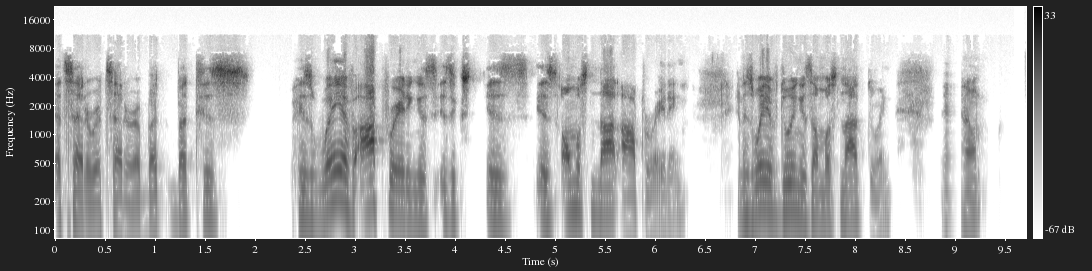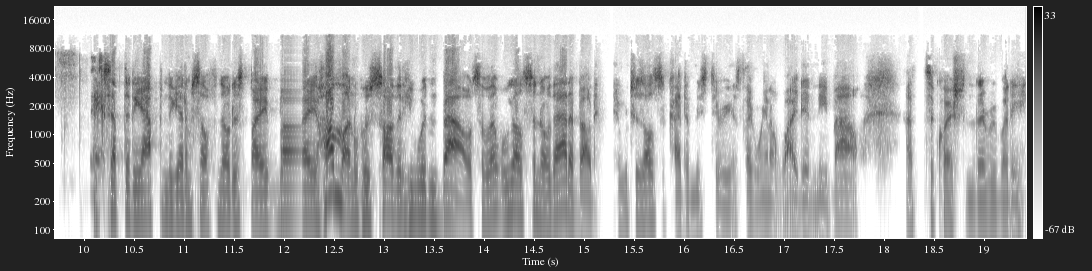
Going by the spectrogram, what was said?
et cetera, et cetera. But but his his way of operating is is is is almost not operating, and his way of doing is almost not doing. You know, except that he happened to get himself noticed by by Haman, who saw that he wouldn't bow. So we also know that about him, which is also kind of mysterious. Like, you know, why didn't he bow? That's a question that everybody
